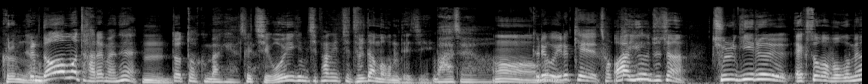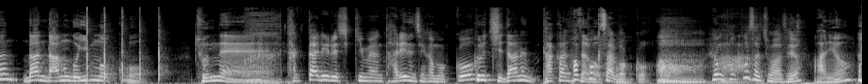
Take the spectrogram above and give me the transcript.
그럼요. 그럼 너무 다르면은 음. 또, 또 금방 헤어져요. 그치. 오이김치, 파김치 둘 다 먹으면 되지. 맞아요. 어. 그리고 그럼. 이렇게 적당히. 아, 이거 좋잖아. 줄기를 엑소가 먹으면 난 남은 거 입 먹고. 좋네. 닭다리를 시키면 다리는 제가 먹고. 그렇지. 나는 닭가슴살 퍽퍽살 먹고. 먹고. 아, 형 아. 퍽퍽살 좋아하세요? 아니요.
